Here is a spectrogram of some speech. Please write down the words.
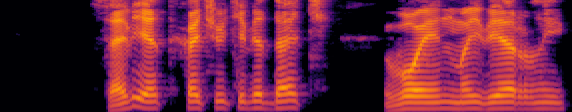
— Совет хочу тебе дать, воин мой верный,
